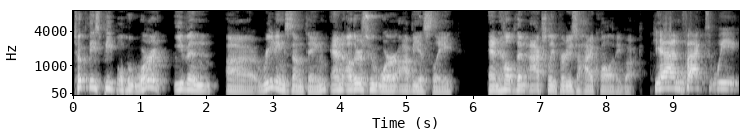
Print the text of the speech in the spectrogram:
took these people who weren't even uh, reading something and others who were obviously and help them actually produce a high quality book yeah, in fact, we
